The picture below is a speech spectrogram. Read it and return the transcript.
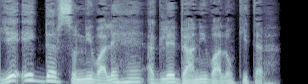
یہ ایک ڈر سننے والے ہیں اگلے ڈانی والوں کی طرح۔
